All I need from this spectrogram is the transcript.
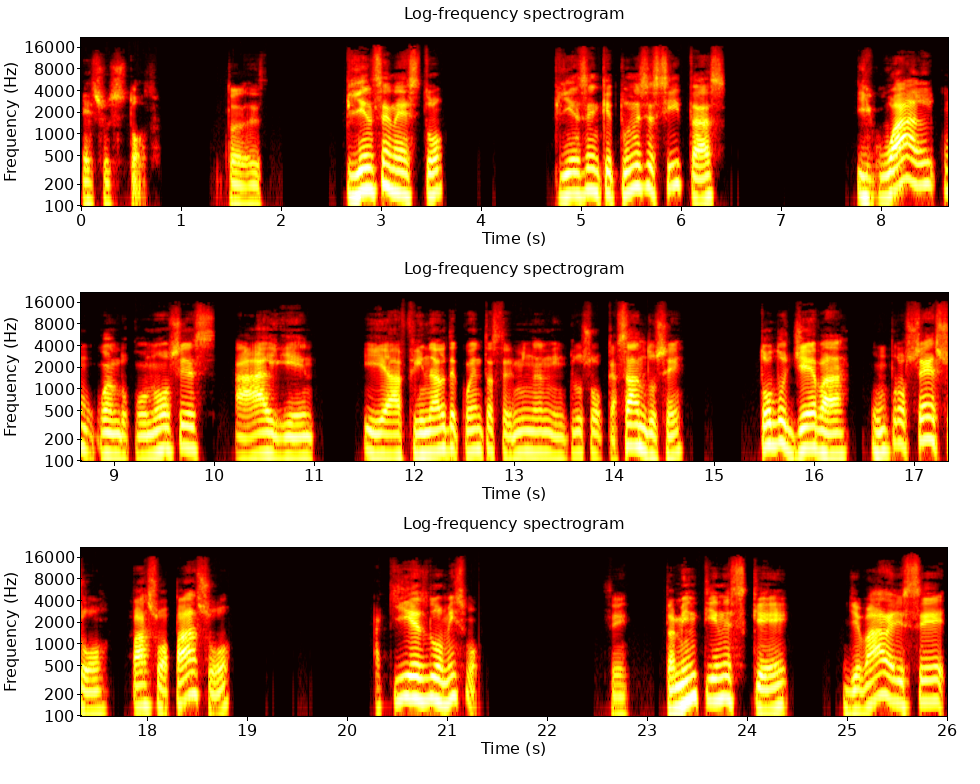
Eso es todo. Entonces, piensa en esto, piensa en que tú necesitas, igual como cuando conoces a alguien y a final de cuentas terminan incluso casándose, todo lleva un proceso paso a paso. Aquí es lo mismo. También tienes que llevar a, ese,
